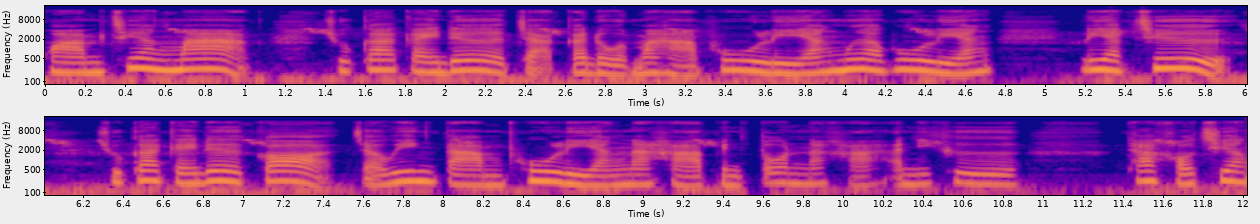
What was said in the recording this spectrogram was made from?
ความเชื่องมากชูการ์ไกเดอร์จะกระโดดมาหาผู้เลี้ยงเมื่อผู้เลี้ยงเรียกชื่อชูการ์ไกเดอร์ก็จะวิ่งตามผู้เลี้ยงนะคะเป็นต้นนะคะ อันนี้คือ ถ้าเขาเชื่อง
